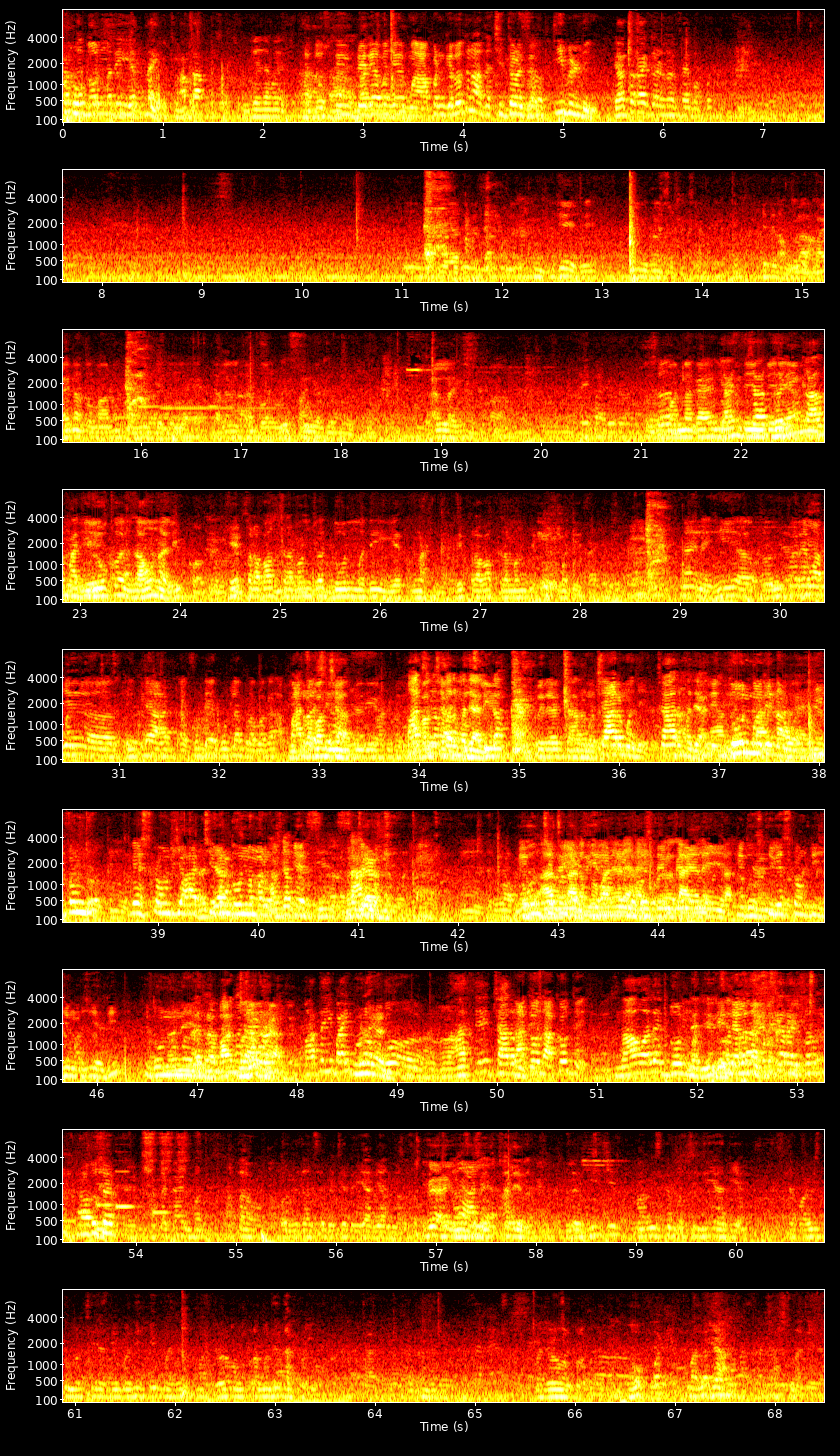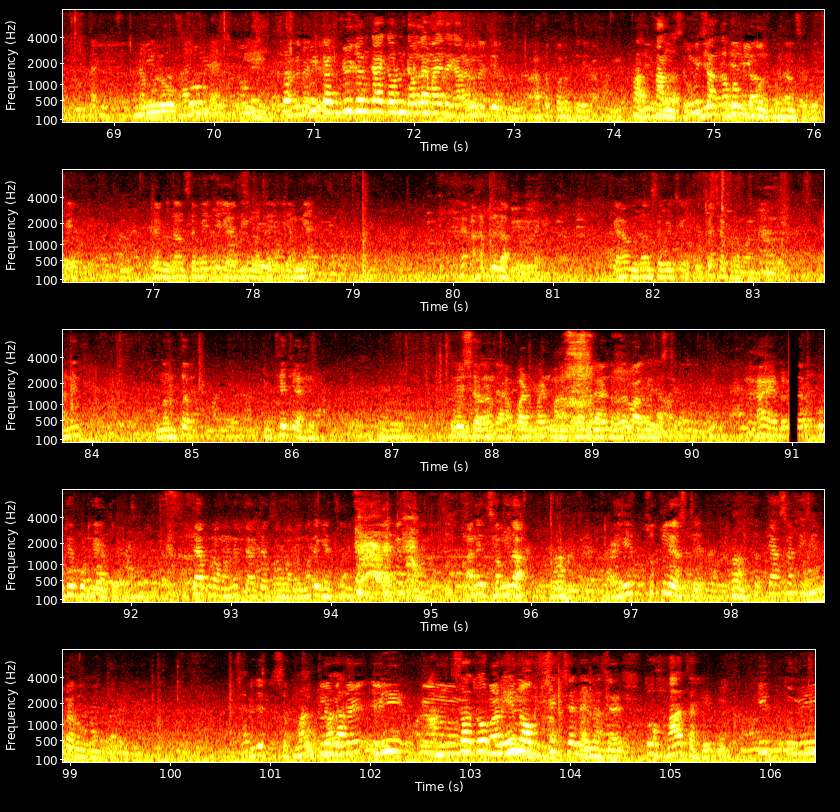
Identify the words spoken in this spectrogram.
दोन मध्ये येत नाही. आता दोस्ती पेरिया म्हणजे म- आपण गेलो होतो ना आता चितळचं ती बिल्डिंग याचं काय करणार साहेब आपण? जे जे जे विधानसभेचे आपला आहे ना तो माणूस त्यांनी केलेला आहे. त्याला विचार दोन सांगितलं. चाललाय. यांच्या घरी काल माझी लोक जाऊन आली. हे प्रभाग क्रमांक दोन मध्ये येत नाही. हे प्रभाग क्रमांक एक मध्ये येत नाही नाही ही म्हणजे इकडे आठ कुठे कुठल्या प्रभाग पाच चार. मध्ये आली का? चारमध्ये. आली. दोन मध्ये नाव आहे. वेस्ट पण दोन. नंबर दोस्ती वेस्ट काउंटीची माझी यादी ती. दोन नंबर. आता ही दाखवते. नाव आले दोन हे साहेब. हे आहे. आले. आले. ना. तर ही जी बावीस नंबरची जी यादी आहे त्या बावीस नंबरच्या यादीमध्ये ही माझ्या माझ्या मंत्रामध्ये दाखवली. माझ्या मंत्रामध्ये. हो पण मला तुम्ही कन्फ्युजन काय करून ठेवलंय माहिती आहे का आता परत. तुम्ही सांगा, मी बोलतो. विधानसभेची आहे. त्या विधानसभेच्या यादीमध्ये यांनी हे हद्द दाखवले की हा विधानसभेची यादी कशाप्रमाणे आहे. आणि नंतर इथे जे आहे श्री शरण अपार्टमेंट महात्मा नगर वाघे रस्ते हा ऍड्रेस कुठे कुठे येतो त्याप्रमाणे त्या त्या प्रमाणामध्ये घेतला आणि समजा काही चुकले असतील तर त्यासाठी हे प्रारूप म्हणतात. म्हणजे म्हणजे आमचा जो मेन. ऑब्जेक्शन आहे ना साहेब तो हाच आहे की तुम्ही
